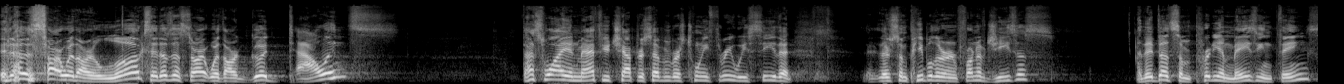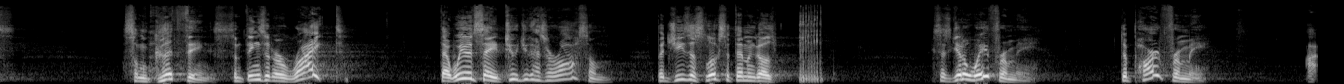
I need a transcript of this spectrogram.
It doesn't start with our looks, it doesn't start with our good talents. That's why in Matthew chapter 7, verse 23, we see that there's some people that are in front of Jesus, and they've done some pretty amazing things, some good things, some things that are right. That we would say, dude, you guys are awesome. But Jesus looks at them and goes, he says, Get away from me. Depart from me. I,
